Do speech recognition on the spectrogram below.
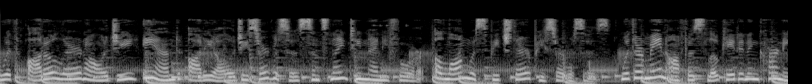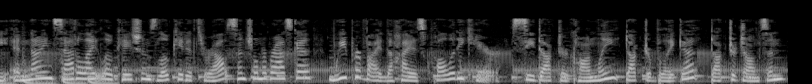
with otolaryngology and audiology services since 1994, along with speech therapy services. With our main office located in Kearney and nine satellite locations located throughout central Nebraska, we provide the highest quality care. See Dr. Conley, Dr. Blaka, Dr. Johnson,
